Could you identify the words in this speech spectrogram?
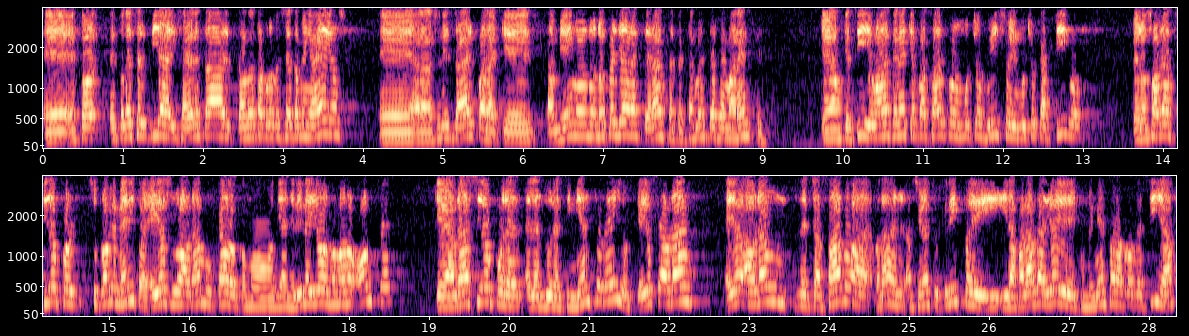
eh, esto, esto le servía, Israel está dando esta profecía también a ellos, eh, a la nación de Israel, para que también no, no, no perdieran la esperanza, especialmente el remanente. Que aunque sí, van a tener que pasar por muchos juicios y muchos castigos, pero eso habrá sido por su propio mérito. Ellos lo habrán buscado, como D'Angeli leyó en Romanos 11, que habrá sido por el, el endurecimiento de ellos, que ellos se habrán, ellos habrán rechazado a, al Señor Jesucristo y, y la palabra de Dios y el cumplimiento de la profecía,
